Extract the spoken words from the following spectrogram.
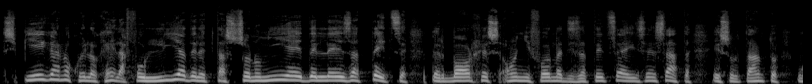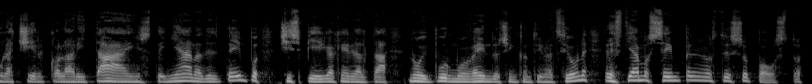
spiegano quello che è la follia delle tassonomie e delle esattezze. Per Borges ogni forma di esattezza è insensata e soltanto una circolarità einsteiniana del tempo ci spiega che in realtà noi pur muovendoci in continuazione restiamo sempre nello stesso posto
